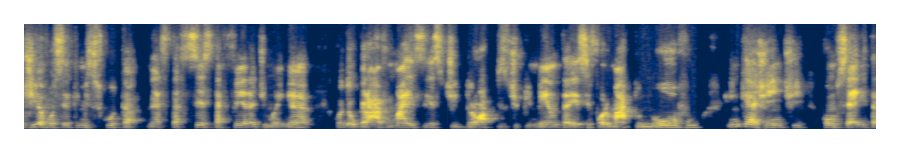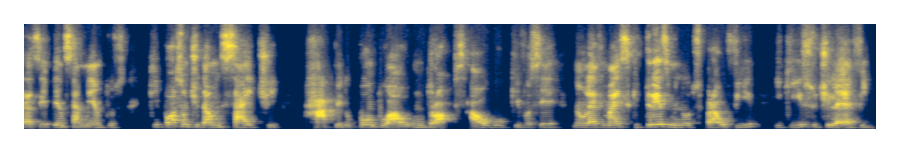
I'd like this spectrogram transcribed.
dia, você que me escuta nesta sexta-feira de manhã, quando eu gravo mais este Drops de Pimenta, esse formato novo em que a gente consegue trazer pensamentos que possam te dar um insight rápido, pontual, um drops, algo que você não leve mais que três minutos para ouvir e que isso te leve,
